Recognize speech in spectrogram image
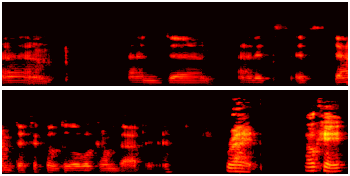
Um, and um, and it's it's damn difficult to overcome that. eh? right. Okay.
